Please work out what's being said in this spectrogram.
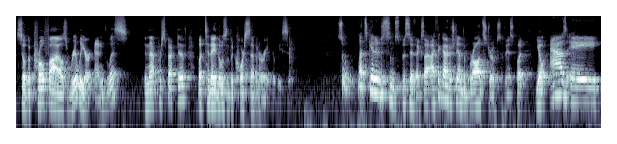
So the profiles really are endless in that perspective, but today those are the core seven or eight that we see. So let's get into some specifics. I, I think I understand the broad strokes of this, but you know, as a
